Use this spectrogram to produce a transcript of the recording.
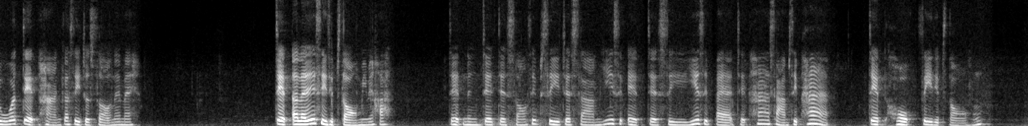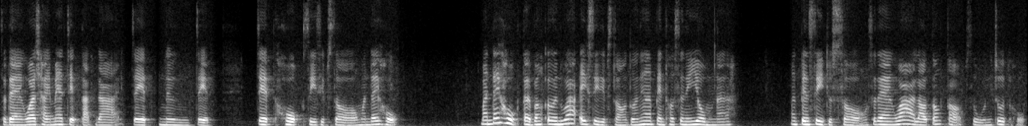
ดูว่าเจ็ดหารกับสี่จุดสองได้ไหมเจ็ดอะไรได้สี่สิบสองมีไหมคะเจ็ดหนึ่งเจ็ดเจ็ดสองสิบสี่เจ็ดสามยี่สิบเอ็ดเจ็ดสี่ยี่สิบแปดเจ็ดห้าสามสิบห้าเจ็ดหกสี่สิบสองแสดงว่าใช้แม่เจ็ดตัดได้เจ็ดหนึ่งเจ็ดเจ็ดหกสี่สิบสองมันได้หกมันได้หกแต่บังเอิญว่าไอ้สี่สิบสองตัวเนี้ยเป็นทศนิยมนะ มันเป็นสี่จุดสองแสดงว่าเราต้องตอบศูนย์จุดหก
